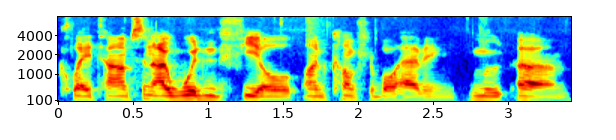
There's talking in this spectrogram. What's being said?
Klay Thompson. I wouldn't feel uncomfortable having um,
